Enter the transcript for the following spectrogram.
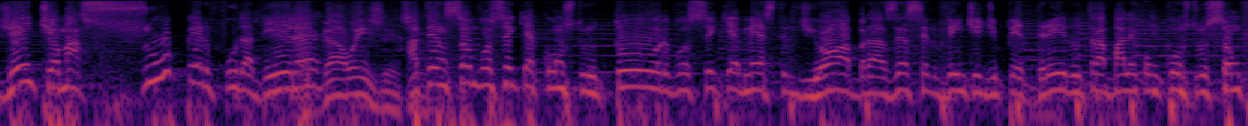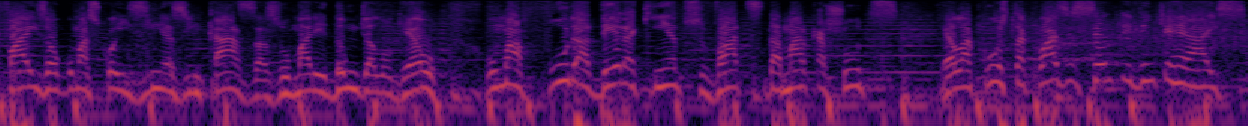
Gente, é uma super furadeira. Legal, hein, gente? Atenção, você que é construtor, você que é mestre de obras, é servente de pedreiro, trabalha com construção, faz algumas coisinhas em casas, o maridão de aluguel, uma furadeira 500 watts da marca Schutz. Ela custa quase 120 reais.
